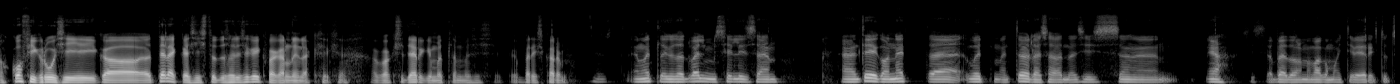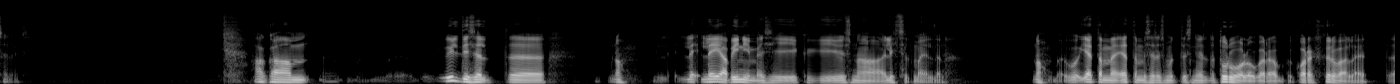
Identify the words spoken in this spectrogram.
noh, kohvikruusiga telekas istudes oli see kõik väga naljakas, eks ju, aga kui hakkasid järgi mõtlema, siis ikka päris karm. just, ja mõtle, kui sa oled valmis sellise äh, teekonna ette võtma, et tööle saada, siis jah, siis sa pead olema väga motiveeritud selleks. aga üldiselt äh, noh, leiab inimesi ikkagi üsna lihtsalt, ma eeldan. noh, jätame, jätame selles mõttes nii-öelda turuolukorra korraks kõrvale, et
